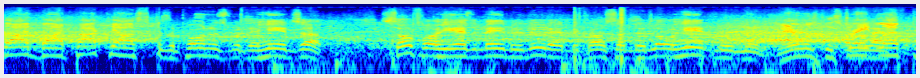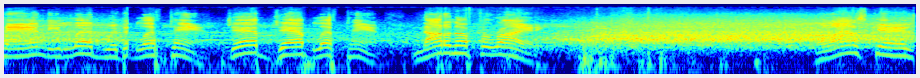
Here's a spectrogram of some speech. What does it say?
Inside by Pacquiao. His opponents with their heads up. So far, he hasn't been able to do that because of the low head movement. There was the straight left hand. He led with it left hand. Jab, jab, left hand. Not enough variety. Velasquez.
